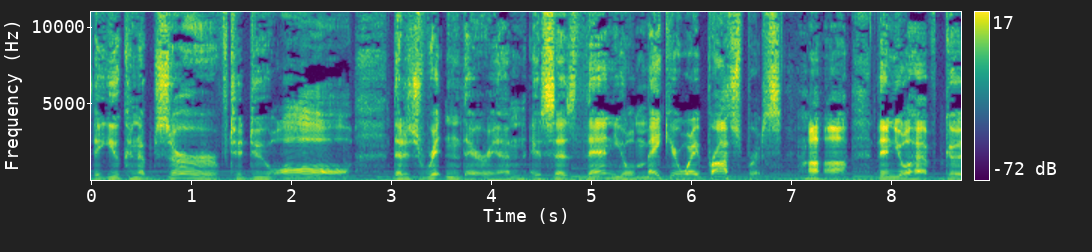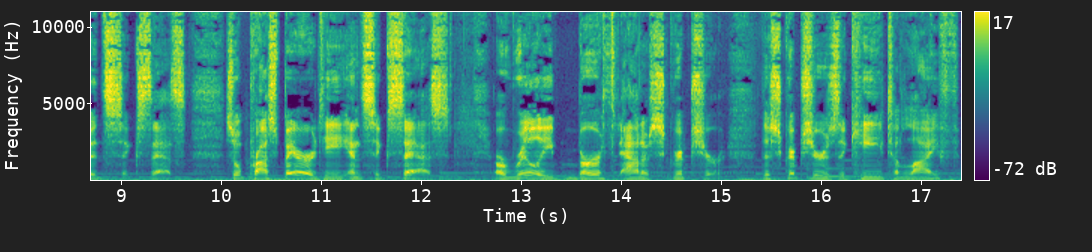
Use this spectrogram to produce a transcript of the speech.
that you can observe to do all that is written therein. It says, Then you'll make your way prosperous. Then you'll have good success. So, prosperity and success are really birthed out of Scripture. The Scripture is the key to life.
